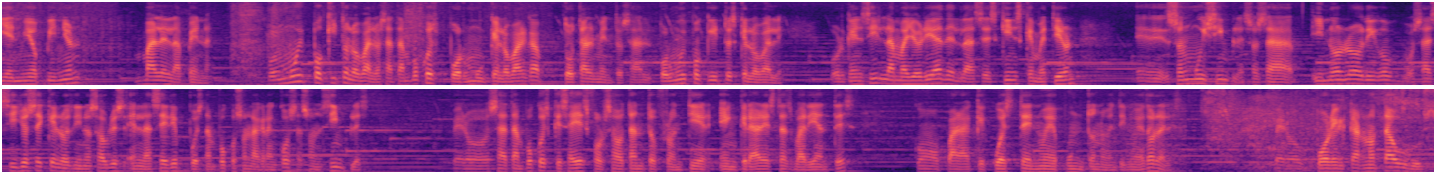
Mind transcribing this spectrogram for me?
Y en mi opinión, vale la pena. Por muy poquito lo vale, o sea, tampoco es por que lo valga totalmente, o sea, por muy poquito es que lo vale. Porque en sí la mayoría de las skins que metieron eh, son muy simples, o sea, y no lo digo, o sea, sí yo sé que los dinosaurios en la serie pues tampoco son la gran cosa, son simples. Pero, o sea, tampoco es que se haya esforzado tanto Frontier en crear estas variantes como para que cueste 9.99 dólares. Pero por el Carnotaurus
